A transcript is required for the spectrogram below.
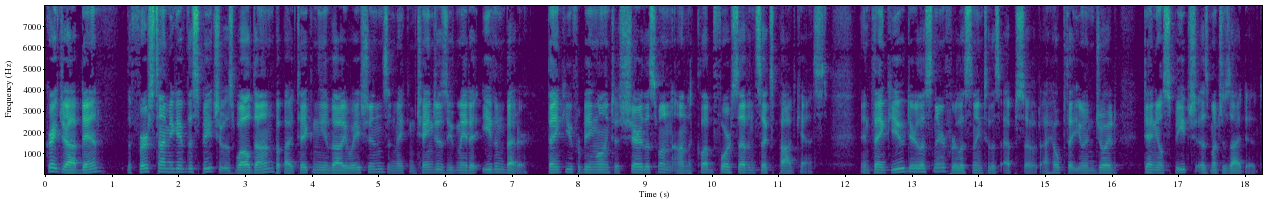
Great job, Dan. The first time you gave the speech, it was well done, but by taking the evaluations and making changes, you've made it even better. Thank you for being willing to share this one on the Club 476 podcast. And thank you, dear listener, for listening to this episode. I hope that you enjoyed Daniel's speech as much as I did.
